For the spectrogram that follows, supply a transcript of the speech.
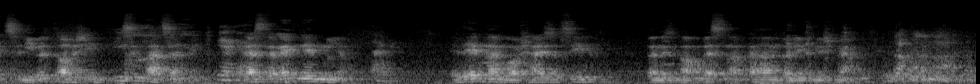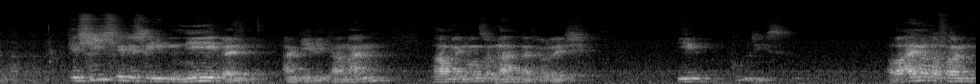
Jetzt, Liebe, darf ich Ihnen diesen Platz anbieten? Ja. Der ist direkt neben mir. Danke. Ihr Leben lang war ich heiß auf Sie, dann ist es nach dem Westen abgehauen, dann lief nicht mehr. Geschichte geschrieben neben Angelika Mann haben in unserem Land natürlich die Putis. Aber einer davon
